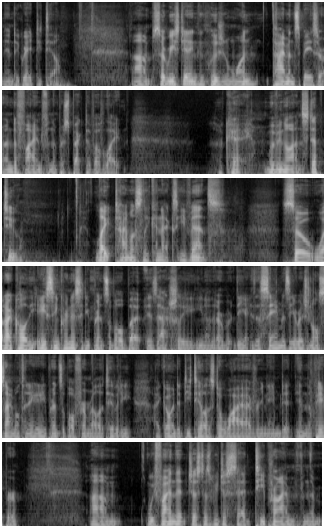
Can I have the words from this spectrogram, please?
into great detail. Um, so restating conclusion one, time and space are undefined from the perspective of light. Okay, moving on. Step two, light timelessly connects events. So what I call the asynchronicity principle, but is actually you know the, the, the, same as the original simultaneity principle from relativity. I go into detail as to why I've renamed it in the paper. Um, we find that just as we just said, t prime from the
